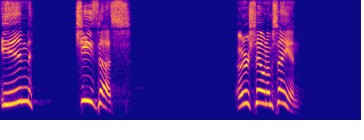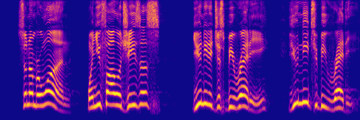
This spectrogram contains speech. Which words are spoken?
in Jesus. Understand what I'm saying? So number 1, when you follow Jesus, you need to just be ready. You need to be ready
